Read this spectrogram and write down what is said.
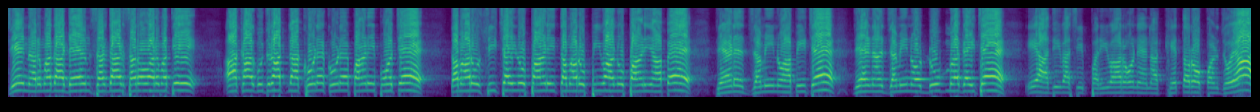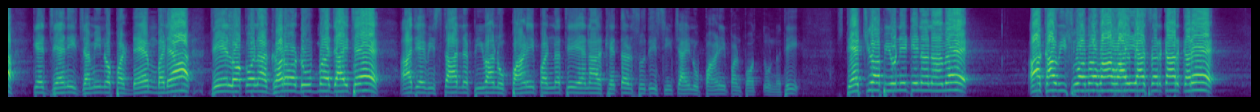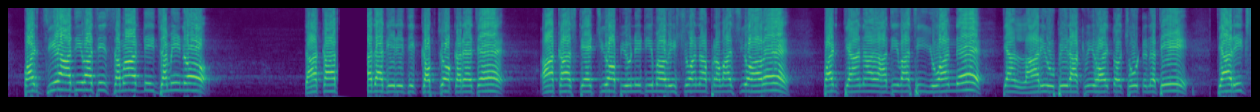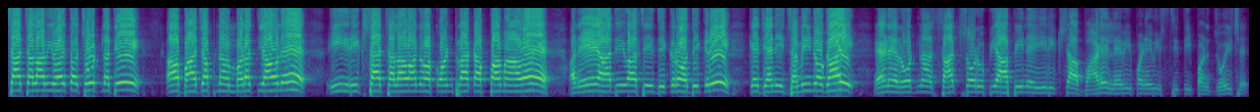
જે નર્મદા ડેમ સરદાર સરોવરમાંથી આખા ગુજરાતના ખૂણે ખૂણે પાણી પહોંચે, તમારું સિંચાઈનું પાણી, તમારું પીવાનું પાણી આપે. જેણે જમીનો આપી છે જેના જમીનો ડૂબમાં ગઈ છે, એ આદિવાસી પરિવારોને એના ખેતરો પણ જોયા કે જેની જમીનો પર ડેમ બન્યા, જે લોકોના ઘરો ડૂબમાં જાય છે આજે વિસ્તારને પીવાનું પાણી પણ નથી, એના ખેતર સુધી સિંચાઈનું પાણી પણ પહોંચતું નથી. સ્ટેચ્યુ ઓફ યુનિટીના નામે આખા વિશ્વમાં વાહવાહી આ સરકાર કરે. પણ જે આદિવાસી સમાજની જમીનો તાકાત દાદાગીરીથી કબજો કરે છે, આખા સ્ટેચ્યુ ઓફ યુનિટીમાં વિશ્વના પ્રવાસીઓ આવે. પણ ત્યાંના આદિવાસી યુવાનને ત્યાં લારી ઊભી રાખવી હોય તો છૂટ નથી. ત્યાં રિક્ષા ચલાવી હોય તો છૂટ નથી. આ ભાજપના મળતિયાઓને ઈ રિક્ષા ચલાવવાનો કોન્ટ્રાક્ટ આપવામાં આવે. અને એ આદિવાસી દીકરો દીકરી કે જેની જમીનો ગઈ એણે રોડના સાતસો રૂપિયા આપીને ઈ રિક્ષા ભાડે લેવી પડે એવી સ્થિતિ પણ જોઈ છે.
